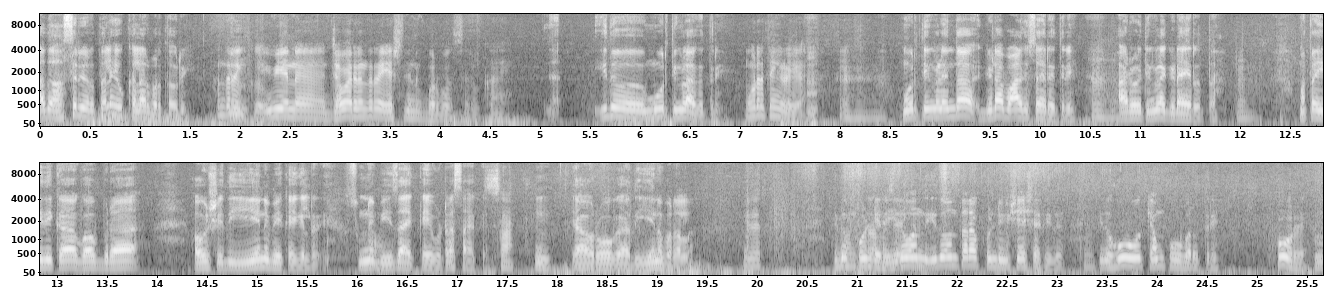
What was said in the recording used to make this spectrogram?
ಅದು ಹಸಿರು ಇರುತ್ತಲ್ಲ ಇವು ಕಲರ್ ಬರ್ತಾವ್ರಿ ಅಂದ್ರೆ ಇವೇನು ಜವಾರಿ ಅಂದ್ರೆ ಎಷ್ಟು ದಿನಕ್ಕೆ ಬರ್ಬೋದು ಸರ್ ಕಾಯಿ? ಇದು ಮೂರು ತಿಂಗಳಾಗುತ್ತೆ ರೀ. ಮೂರು ತಿಂಗಳಿಗೆ? ಮೂರು ತಿಂಗಳಿಂದ ಗಿಡ ಭಾಳ ದಿವಸ ಇರೈತೆ ರೀ. ಆರು ಏಳು ತಿಂಗಳ ಗಿಡ ಇರುತ್ತೆ. ಮತ್ತು ಇದಕ್ಕೆ ಗೊಬ್ಬರ ಔಷಧಿ ಏನು ಬೇಕಾಗಿಲ್ಲ ರೀ ಸುಮ್ಮನೆ ಬೀಜ ಹಾಕಿ ಕೈ ಬಿಟ್ರೆ ಸಾಕು. ಸಾಕು. ಹ್ಞೂ ಯಾವ ರೋಗ ಅದು ಏನು ಬರಲ್ಲ. ಇದು ಇದು ಪುಂಡಿ ರೀ. ಇದು ಒಂದು ಇದು ಒಂಥರ ಪುಂಡಿ ವಿಶೇಷ ರೀ ಇದು. ಇದು ಹೂವು ಕೆಂಪು ಹೂವು ಬರುತ್ತೆ ರೀ. ಹೂ ರೀ. ಹ್ಞೂ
